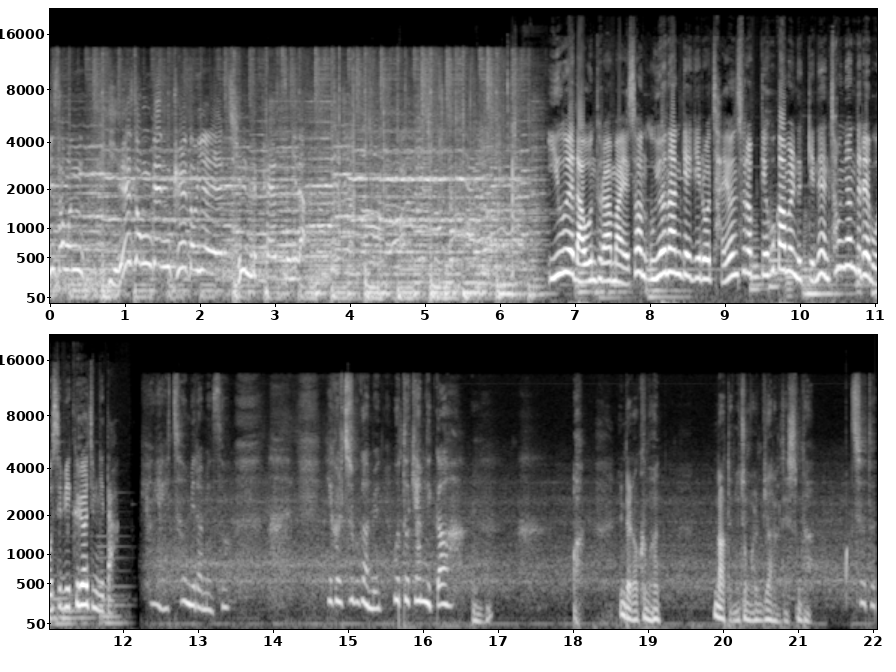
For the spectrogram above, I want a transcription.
이성은 예정된 궤도에 진입했습니다. 이후에 나온 드라마에선 우연한 계기로 자연스럽게 호감을 느끼는 청년들의 모습이 그려집니다. 평양이 처음이라면서 이걸 주고 가면 어떻게 합니까? 내가 그만 나 때문에 정말 미안하게 됐습니다. 저도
